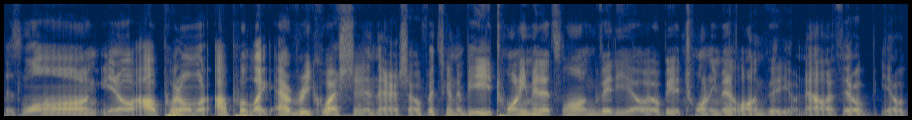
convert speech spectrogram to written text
as long you know I'll put on I'll put like every question in there. So if it's gonna be 20 minutes long video it'll be a 20 minute long video. Now if it'll you know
